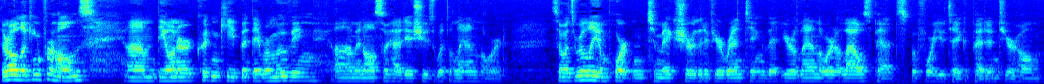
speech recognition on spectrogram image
They're all looking for homes. Um, the owner couldn't keep it. They were moving um, and also had issues with the landlord. So it's really important to make sure that if you're renting that your landlord allows pets before you take a pet into your home.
